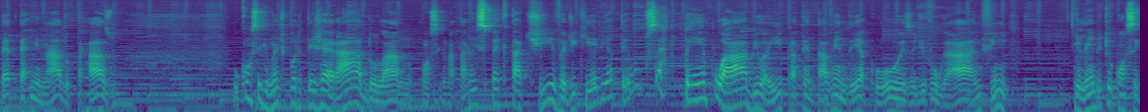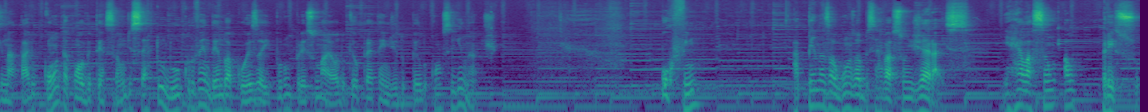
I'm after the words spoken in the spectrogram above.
determinado prazo, o consignante pode ter gerado lá no consignatário a expectativa de que ele ia ter um certo tempo hábil aí para tentar vender a coisa, divulgar, enfim. E lembre que o consignatário conta com a obtenção de certo lucro vendendo a coisa aí por um preço maior do que o pretendido pelo consignante. Por fim, apenas algumas observações gerais. Em relação ao preço,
